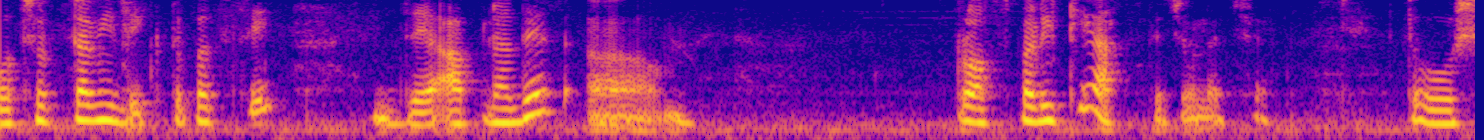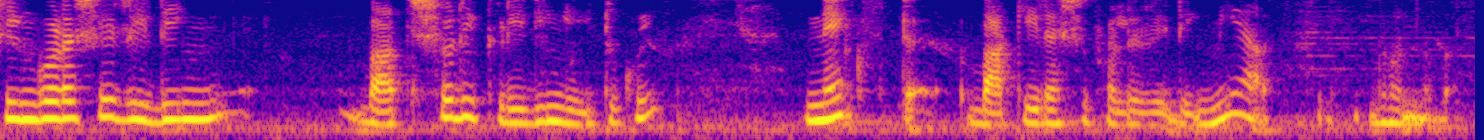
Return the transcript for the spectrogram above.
বছরটা আমি দেখতে পাচ্ছি যে আপনাদের প্রসপারিটি আসতে চলেছে। তো সিংহ রাশির রিডিং বাৎসরিক রিডিং এইটুকুই। নেক্সট বাকি রাশিফলের রিডিং নিয়ে আসছি। ধন্যবাদ।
